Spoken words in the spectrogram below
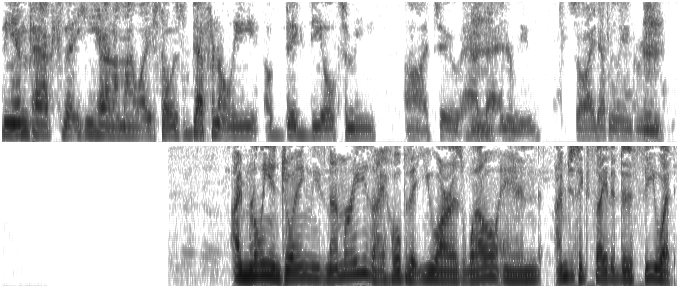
the impact that he had on my life. So it was definitely a big deal to me uh, to have mm. that interview. So I definitely agree. Mm. I'm really enjoying these memories. I hope that you are as well. And I'm just excited to see what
